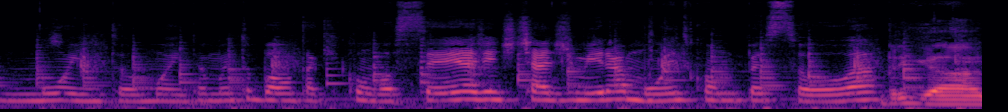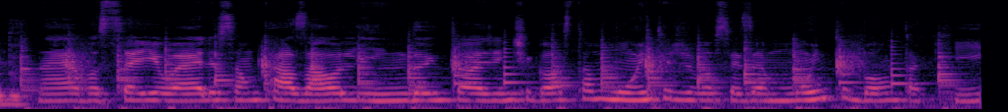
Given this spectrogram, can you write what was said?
Muito, muito. É muito bom estar aqui com você. A gente te admira muito como pessoa. Obrigado. né? Você e o Hélio são um casal lindo, então a gente gosta muito de vocês, é muito bom estar aqui,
